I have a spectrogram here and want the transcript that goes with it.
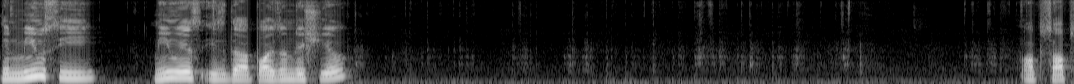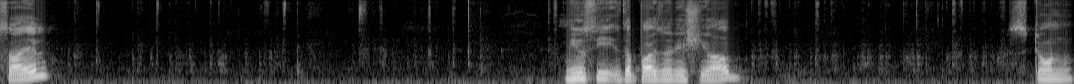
Then mu c mu s is the Poisson ratio. Of subsoil mu c is the Poisson ratio of stone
